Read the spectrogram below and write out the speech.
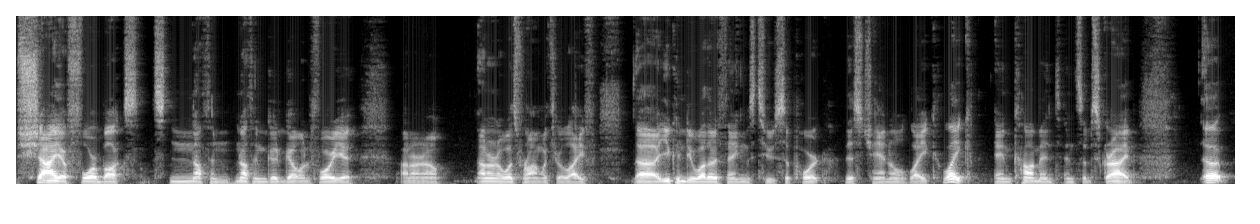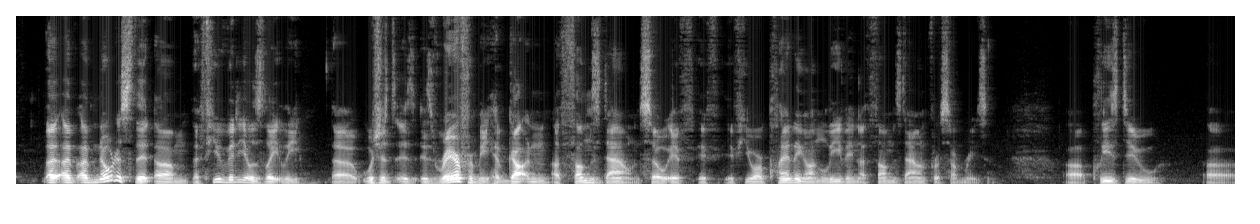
shy of four bucks, it's nothing nothing good going for you. I don't know. I don't know what's wrong with your life. Uh, you can do other things to support this channel, like like and comment and subscribe. Uh, I, have noticed that um, a few videos lately uh, which is, is, is, rare for me, have gotten a thumbs down. So if, if, if you are planning on leaving a thumbs down for some reason, uh, please do uh,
